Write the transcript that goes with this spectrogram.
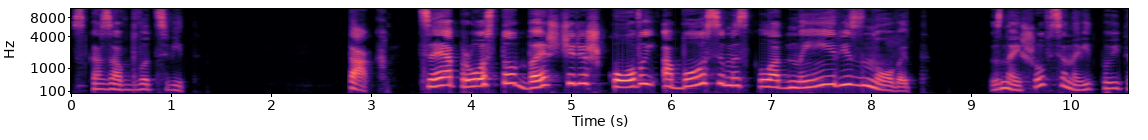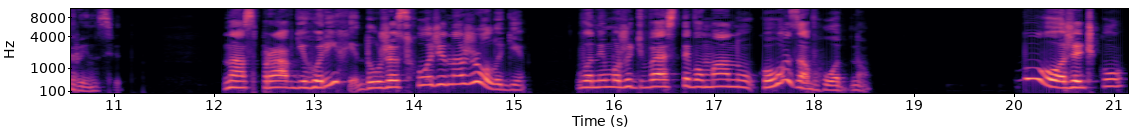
сказав двоцвіт. Так, це просто безчерешковий або семискладний різновид, знайшовся на відповідь Ринсвіт. Насправді горіхи дуже схожі на жолуді. Вони можуть вести в оману кого завгодно. Божечку,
